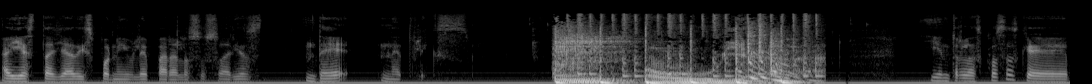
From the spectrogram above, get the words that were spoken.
ahí está ya disponible para los usuarios de Netflix. Y entre las cosas que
